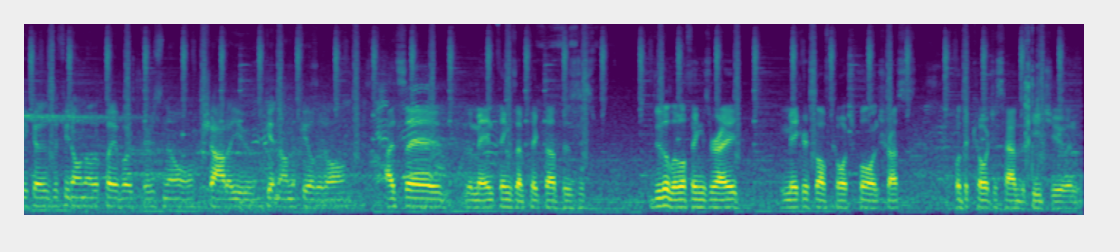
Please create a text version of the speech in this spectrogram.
because if you don't know the playbook, there's no shot of you getting on the field at all. I'd say the main things I've picked up is just do the little things right, make yourself coachable, and trust what the coaches have to teach you. And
